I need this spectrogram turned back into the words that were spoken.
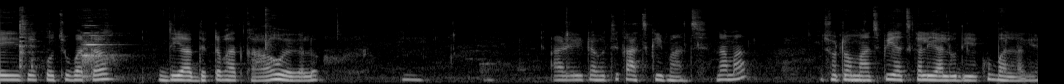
এই যে কচু বাটা দিয়ে অর্ধেকটা ভাত খাওয়া হয়ে গেল। আর এটা হচ্ছে কাচকি মাছ। না মা? ছোট মাছ পেঁয়াজ কালি আলু দিয়ে খুব ভালো লাগে।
